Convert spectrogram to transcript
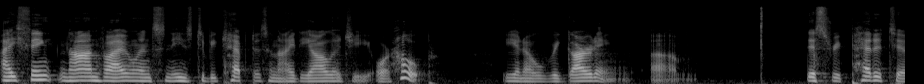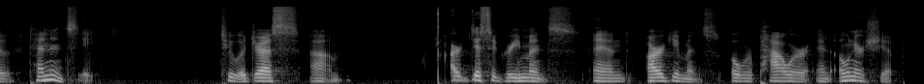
I think nonviolence needs to be kept as an ideology or hope, you know, regarding um, this repetitive tendency to address um, our disagreements and arguments over power and ownership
